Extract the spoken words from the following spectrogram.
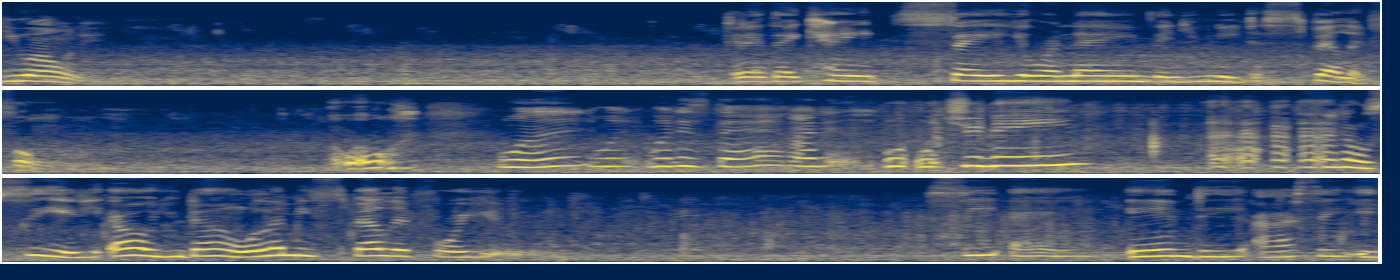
You own it. And if they can't say your name, then you need to spell it for them. What? What? What is that? I didn't, what, what's your name? I, I, I don't see it. Oh, you don't. Well, let me spell it for you. C A N D I C E.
